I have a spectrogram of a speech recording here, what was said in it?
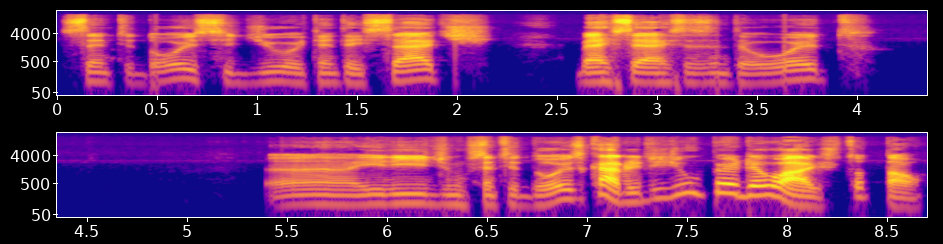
102, CDU 87, BRCR 68, uh, Iridium 102. Cara, o Iridium perdeu o ágio total,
